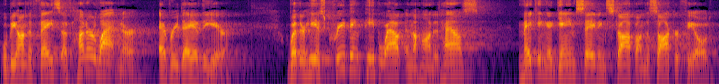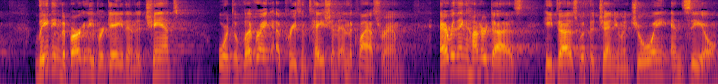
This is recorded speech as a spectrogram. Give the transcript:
will be on the face of Hunter Latner every day of the year. Whether he is creeping people out in the haunted house, making a game saving stop on the soccer field, leading the Burgundy Brigade in a chant, or delivering a presentation in the classroom, everything Hunter does, he does with a genuine joy and zeal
